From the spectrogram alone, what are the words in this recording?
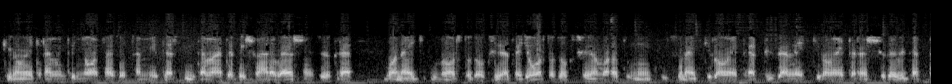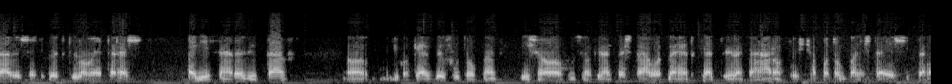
kilométeren, mint egy 850 méter szintemeltetés vár a versenyzőkre. Van egy unortodox, illetve egy ortodox félmaratonunk, 21 km, 14 kilométeres rövidebb táv és egy 5 kilométeres egészen rövid táv, a, mondjuk a kezdőfutóknak, és a 29-es távot lehet kettő, illetve három fős csapatokban is teljesíteni.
